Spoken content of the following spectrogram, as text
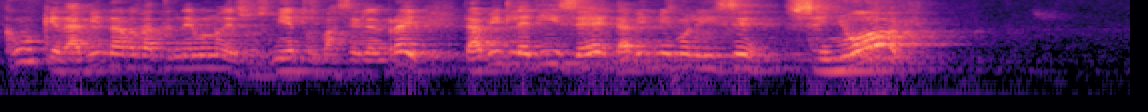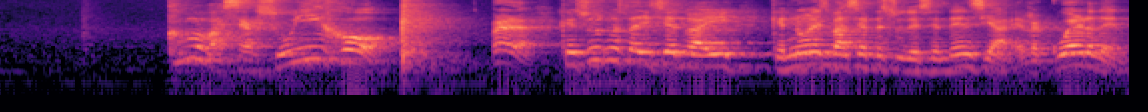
¿Cómo que David no va a tener uno de sus nietos, va a ser el rey? David le dice, David mismo le dice, Señor, ¿cómo va a ser su hijo? Jesús no está diciendo ahí que no es, va a ser de su descendencia. Recuerden,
